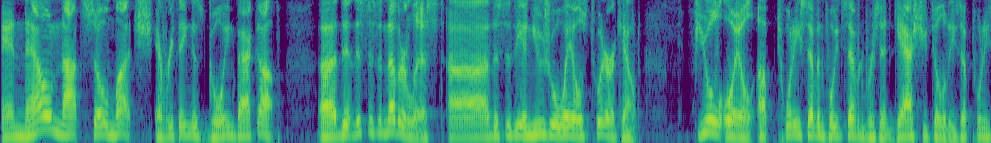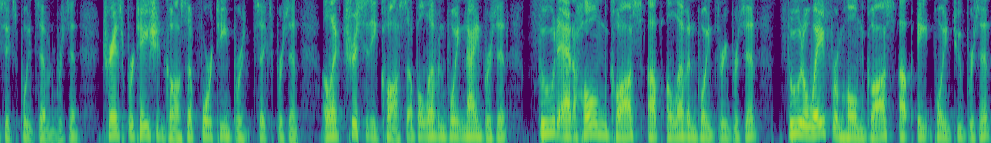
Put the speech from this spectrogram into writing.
And now, not so much. Everything is going back up. Uh, th- this is another list. Uh, this is the Unusual Whales Twitter account. Fuel oil up 27.7%, gas utilities up 26.7%, transportation costs up 14.6%, electricity costs up 11.9%, food at home costs up 11.3%, food away from home costs up 8.2%,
